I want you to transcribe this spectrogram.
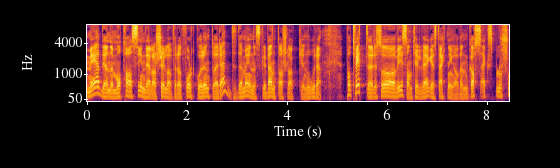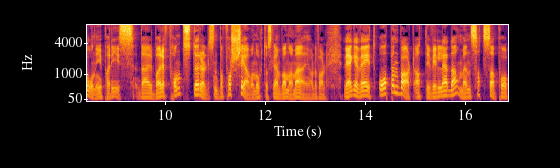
Mediene må ta sin del av skylda for at folk går rundt og er redd, det mener skribent Aslak Nore. På Twitter så viser han til VGs dekning av en gasseksplosjon i Paris, der bare fontstørrelsen på forsida var nok til å skremme vann av meg, i alle fall. VG vet åpenbart at de villeda, men satser på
